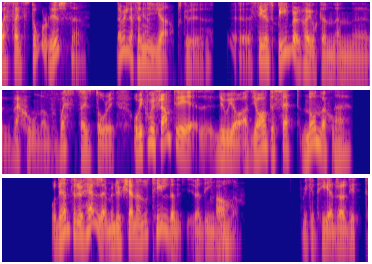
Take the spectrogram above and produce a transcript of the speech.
West Side Story. Just det. Den vill jag se. Den nya ska vi... Eh, Steven Spielberg har gjort en, en eh, version av West Side Story. Och vi kom ju fram till det, du och jag, att jag har inte sett någon version. Nej. Och det har inte du heller, men du känner ändå till den väldigt ingående. Vilket hedrar ditt,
